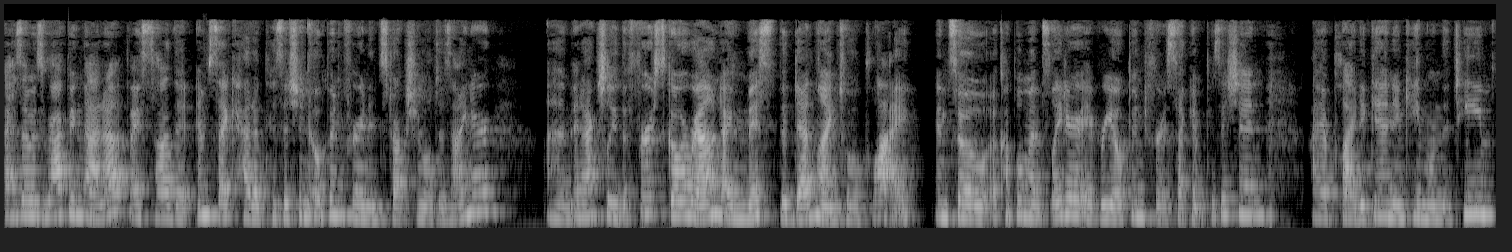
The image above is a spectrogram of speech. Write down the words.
as I was wrapping that up, I saw that MCEC had a position open for an instructional designer. Um, and actually the first go around, I missed the deadline to apply. And so a couple months later, it reopened for a second position. I applied again and came on the team.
